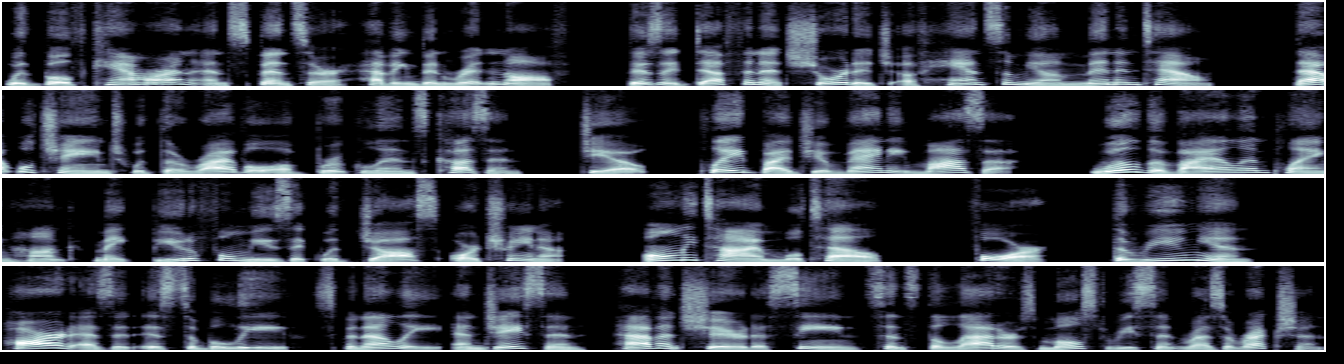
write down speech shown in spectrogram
With both Cameron and Spencer having been written off, there's a definite shortage of handsome young men in town. That will change with the arrival of Brook Lynn's cousin, Gio, played by Giovanni Mazza. Will the violin playing hunk make beautiful music with Joss or Trina? Only time will tell. 4. The reunion. Hard as it is to believe, Spinelli and Jason haven't shared a scene since the latter's most recent resurrection.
